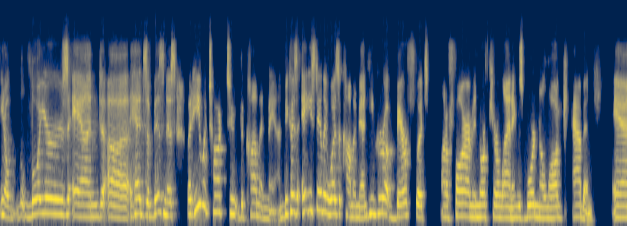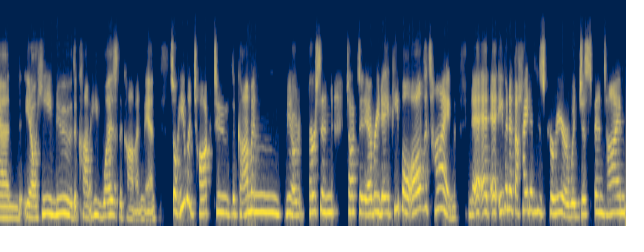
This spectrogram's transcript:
you know lawyers and uh, heads of business but he would talk to the common man because a.e staley was a common man. He grew up barefoot on a farm in north carolina. He was born in a log cabin and you know he knew the common he was the common man. So he would talk to the common you know person talk to everyday people all the time. At, at, even at the height of his career would just spend time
